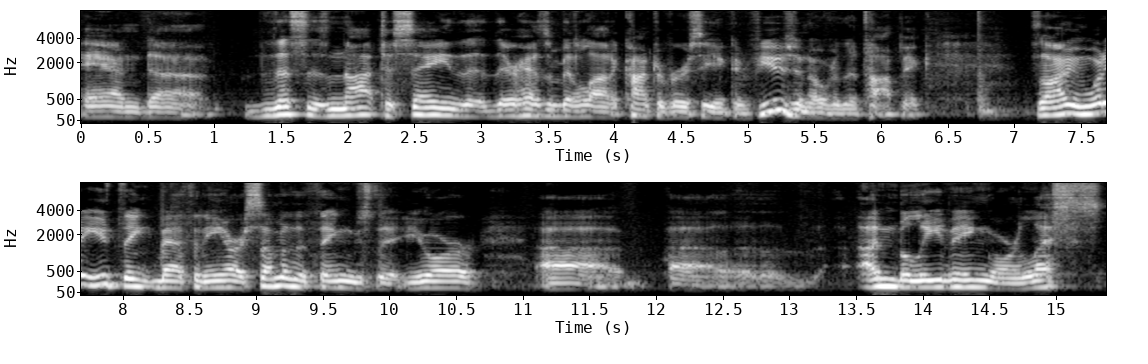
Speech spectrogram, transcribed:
And uh, this is not to say that there hasn't been a lot of controversy and confusion over the topic. So, I mean, what do you think, Bethany, are some of the things that your uh, uh, unbelieving or less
